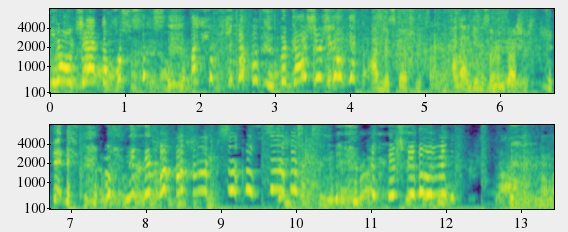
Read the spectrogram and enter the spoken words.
gonna jack the first. the gushers? You gonna get? I miss gushers. I gotta give you some of them gushers. Texting your boy, right? I don't even know. I,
